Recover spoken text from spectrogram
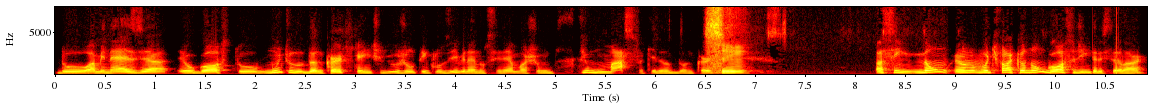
do Amnésia, eu gosto muito do Dunkirk, que a gente viu junto, inclusive, né, no cinema. acho um filmaço aquele do Dunkirk. Sim assim, não, eu vou te falar que eu não gosto de Interestelar.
